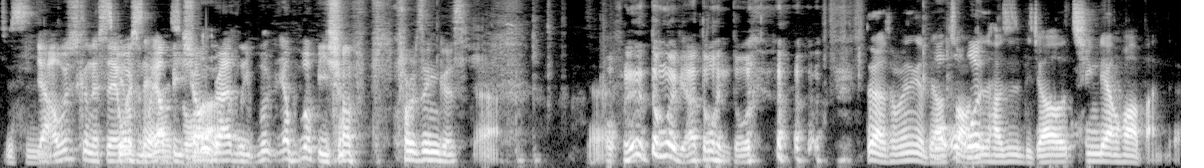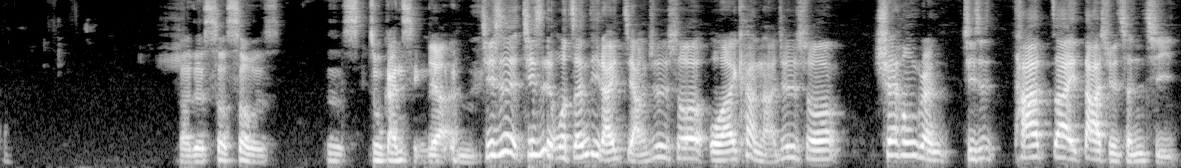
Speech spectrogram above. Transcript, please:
就是。Yeah, I was just gonna say，为什么要比 Sean Bradley 不要不比 Sean Porzingis？对啊，我朋友动位比他多很多。对啊，Porzingis 比较壮，就是他是比较轻量化版的。然后就瘦瘦。嗯，竹竿型的。Yeah, 其实，其实我整体来讲，就是说我来看呐，就是说，Chet Holmgren 其实他在大学成绩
